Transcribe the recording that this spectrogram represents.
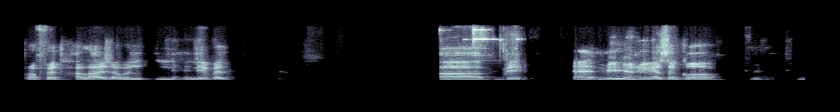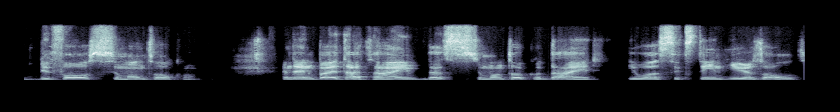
Prophet Elijah will live it uh, a uh, million years ago before Simon Toko. And then by that time that Simon Toko died, he was 16 years old,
